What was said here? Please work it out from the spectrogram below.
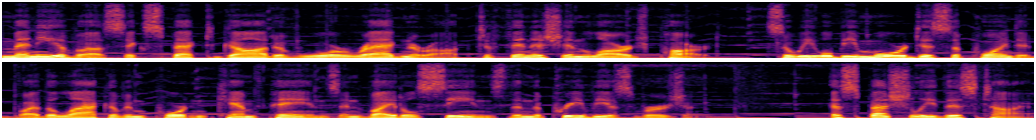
Many of us expect God of War Ragnarok to finish in large part, so we will be more disappointed by the lack of important campaigns and vital scenes than the previous version. Especially this time,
